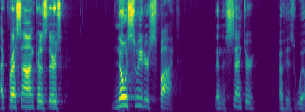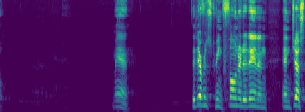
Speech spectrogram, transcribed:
I press on because there's no sweeter spot than the center of his will. Man the difference between phoning it in and, and just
